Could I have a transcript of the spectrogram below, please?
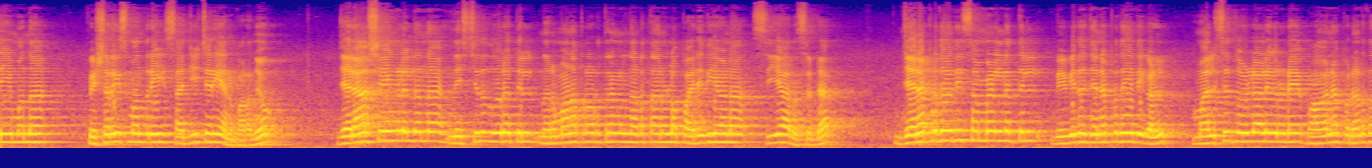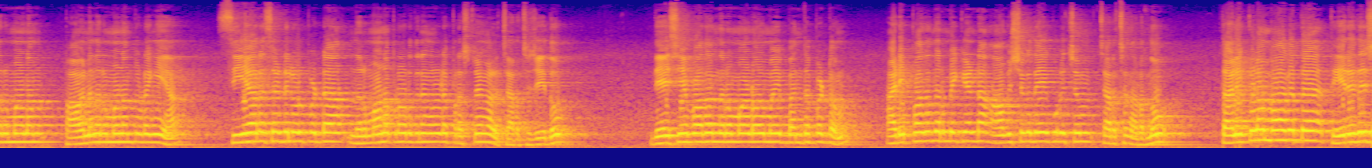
ചെയ്യുമെന്ന് ഫിഷറീസ് മന്ത്രി സജി ചെറിയാൻ പറഞ്ഞു. ജലാശയങ്ങളിൽ നിന്ന് നിശ്ചിത ദൂരത്തിൽ നിർമ്മാണ പ്രവർത്തനങ്ങൾ നടത്താനുള്ള പരിധിയാണ് സി ആർ എസ് ജനപ്രതിനിധി സമ്മേളനത്തിൽ വിവിധ ജനപ്രതിനിധികൾ മത്സ്യത്തൊഴിലാളികളുടെ ഭവന പുനർനിർമ്മാണം ഭവന നിർമ്മാണം തുടങ്ങിയ സി ആർ എസ് എഡിൽ ഉൾപ്പെട്ട നിർമ്മാണ പ്രവർത്തനങ്ങളുടെ പ്രശ്നങ്ങൾ ചർച്ച ചെയ്തു. ദേശീയപാത നിർമ്മാണവുമായി ബന്ധപ്പെട്ടും അടിപ്പാത നിർമ്മിക്കേണ്ട ആവശ്യകതയെക്കുറിച്ചും ചർച്ച നടന്നു. തളിക്കുളം ഭാഗത്ത് തീരദേശ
